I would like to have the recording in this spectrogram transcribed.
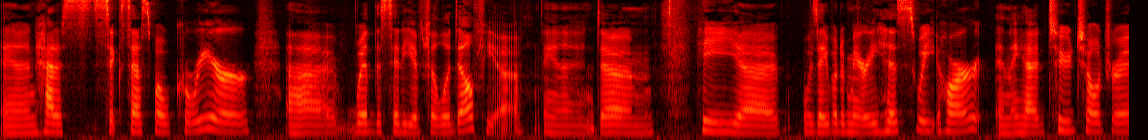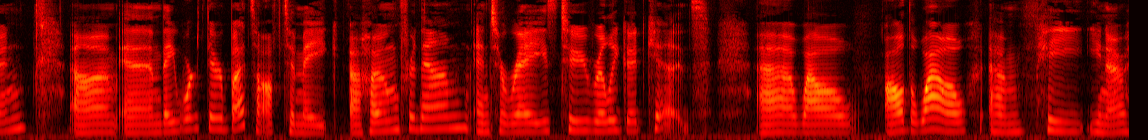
and had a successful career uh, with the city of Philadelphia, and um, he uh, was able to marry his sweetheart, and they had two children, um, and they worked their butts off to make a home for them and to raise two really good kids, uh, while all the while um, he, you know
